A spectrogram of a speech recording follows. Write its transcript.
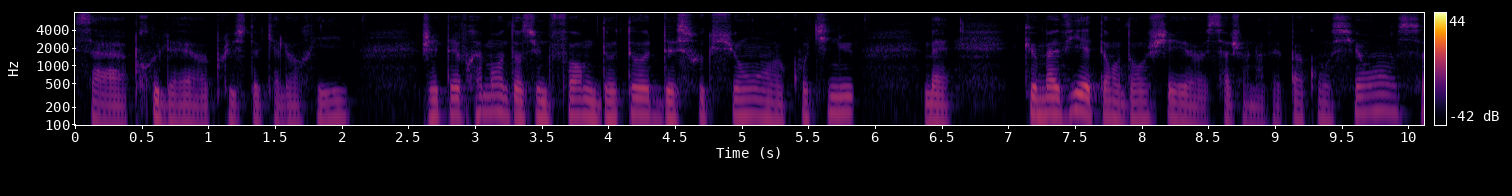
ça brûlait euh, plus de calories. J'étais vraiment dans une forme d'autodestruction continue. Mais que ma vie était en danger, ça, j'en avais pas conscience.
